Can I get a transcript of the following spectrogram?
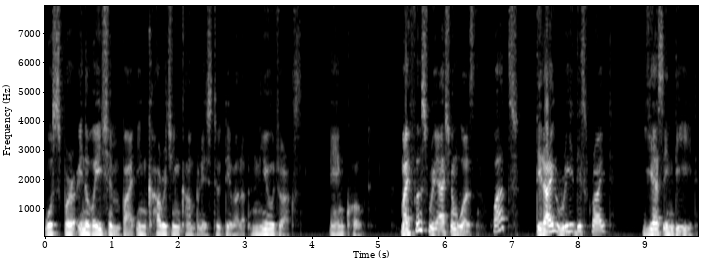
will spur innovation by encouraging companies to develop new drugs. End quote. My first reaction was, What? Did I read this right? Yes, indeed.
